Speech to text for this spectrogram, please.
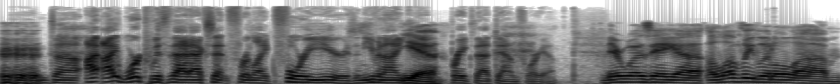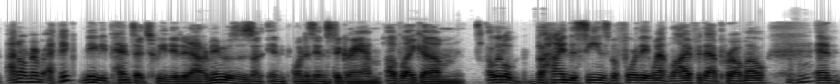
and uh, I, I worked with that accent for like four years, and even I Yeah. break that down for you. There was a uh, a lovely little um I don't remember I think maybe Penta tweeted it out or maybe it was his, in, on his Instagram of like um a little behind the scenes before they went live for that promo Mm-hmm. and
